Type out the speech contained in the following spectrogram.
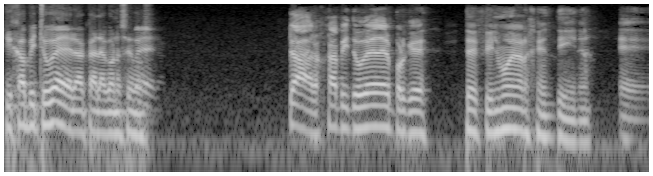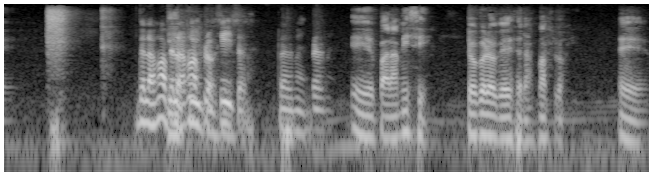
Y Happy Together acá la conocemos. Claro, Happy Together porque se filmó en Argentina. Eh, De las más De las más flojitas, realmente. Eh, para mí sí. Yo creo que es de las más flojitas. Eh,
